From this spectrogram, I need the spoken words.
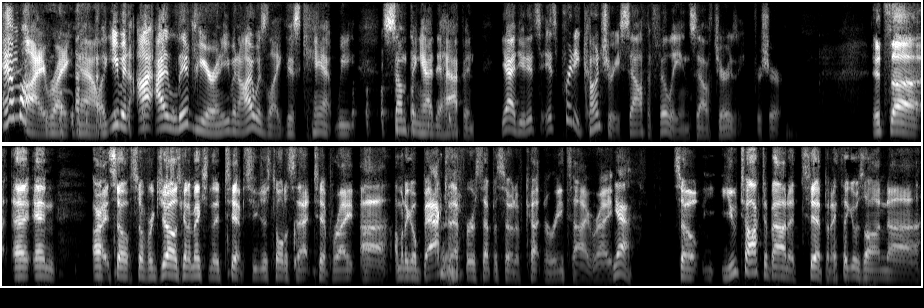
am I right now? Like even I, I live here, and even I was like, this can't. We something had to happen. Yeah, dude, it's it's pretty country south of Philly in South Jersey for sure. It's uh uh, and all right, so so for Joe, I was gonna mention the tips. You just told us that tip, right? Uh I'm gonna go back to that first episode of Cut and Retie, right? Yeah, So you talked about a tip, and I think it was on uh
